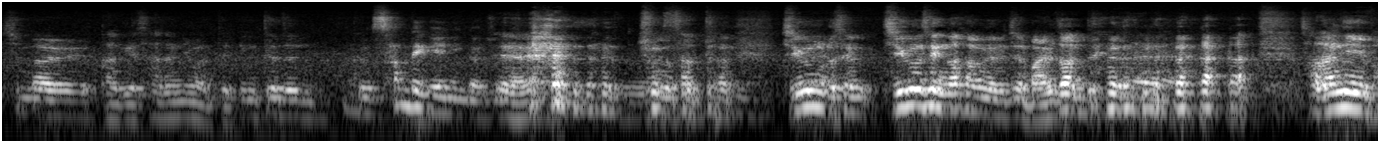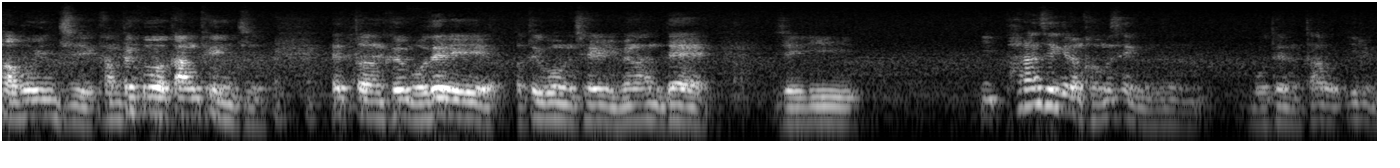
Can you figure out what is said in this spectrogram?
신발 가게 사장님한테 삥 뜯은 그 300엔인가 좀. 네. 주고 샀던 지금으로 생, 지금 생각하면 진짜 말도 안 되는 사장님이 바보인지 강백호가 깡패인지 했던 그 모델이 어떻게 보면 제일 유명한데 이제 이, 이 파란색이랑 검은색 있는 모델은 따로 이름이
